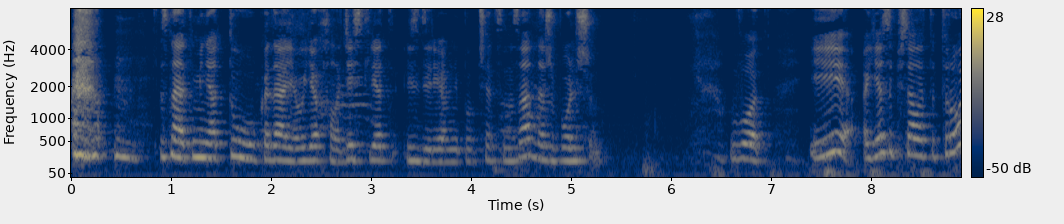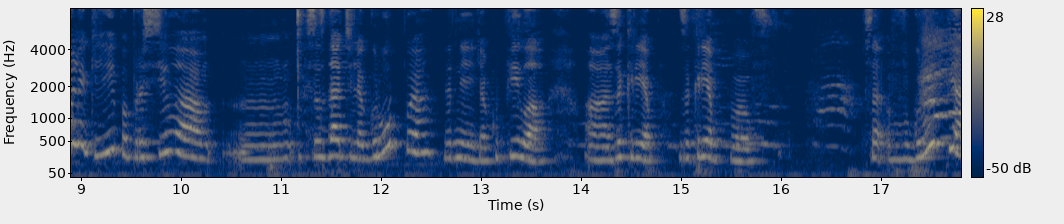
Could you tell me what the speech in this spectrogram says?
знает меня ту, когда я уехала 10 лет из деревни, получается, назад, даже больше. Вот. И я записала этот ролик и попросила создателя группы, вернее, я купила э, закреп, закреп в, группе,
